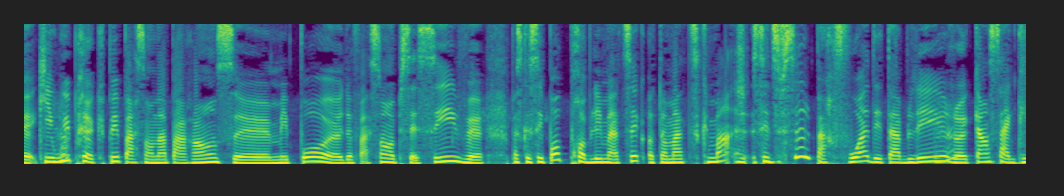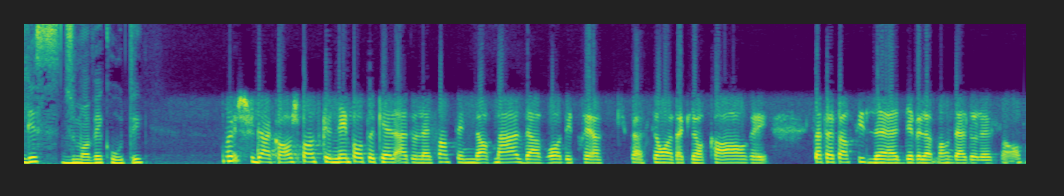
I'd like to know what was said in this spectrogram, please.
euh, qui est oui mhm. préoccupé par son apparence, euh, mais pas de façon obsessive, parce que c'est pas problématique automatiquement. C'est difficile parfois d'établir mhm. quand ça glisse du mauvais côté. Oui, je suis d'accord. Je pense que n'importe quel adolescent, c'est normal d'avoir des préoccupations avec leur corps et ça fait partie du développement de l'adolescence.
